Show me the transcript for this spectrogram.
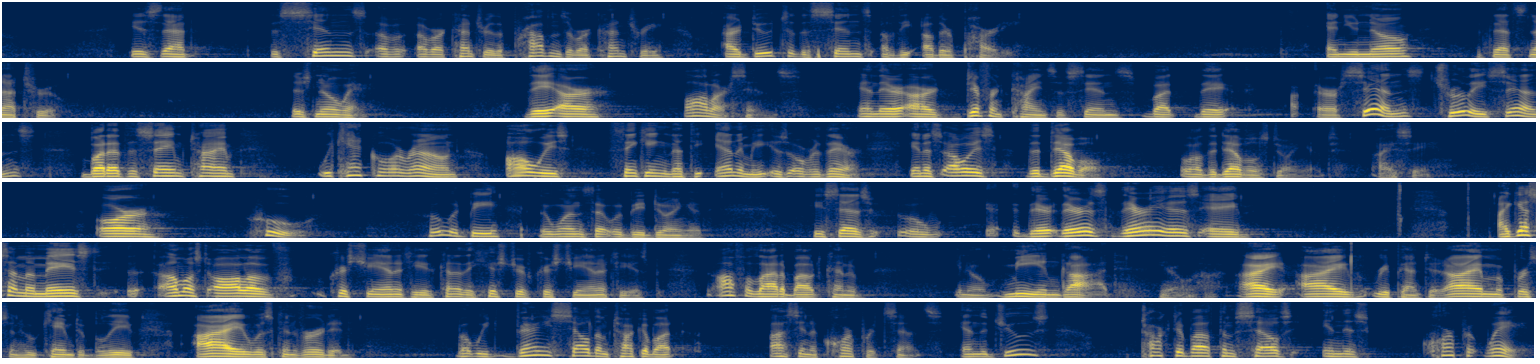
is that the sins of, of our country, the problems of our country, are due to the sins of the other party. And you know that that's not true. There's no way. They are all our sins. And there are different kinds of sins, but they are sins, truly sins, but at the same time, we can't go around always thinking that the enemy is over there. And it's always the devil. Well, the devil's doing it, I see. Or who? Who would be the ones that would be doing it? He says, oh, there, there, is, there is a, I guess I'm amazed almost all of Christianity, kind of the history of Christianity, is an awful lot about kind of, you know, me and God. You know, I, I repented. I'm a person who came to believe. I was converted. But we very seldom talk about us in a corporate sense. And the Jews talked about themselves in this corporate way.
